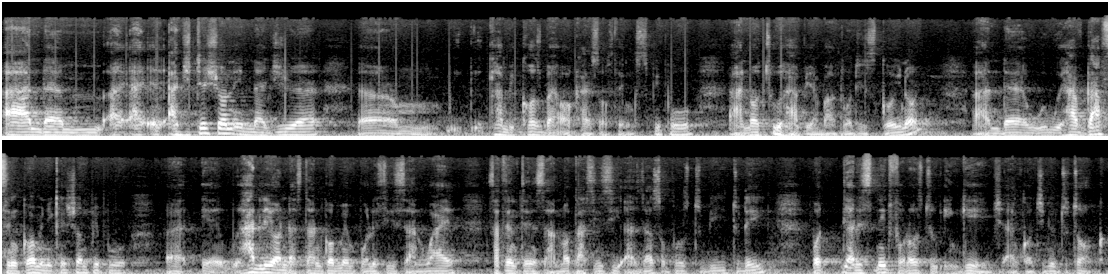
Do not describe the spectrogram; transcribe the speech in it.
And um, I, I, agitation in Nigeria um, can be caused by all kinds of things. People are not too happy about what is going on. And uh, we, we, have gaps in communication. People uh, uh, hardly understand government policies and why certain things are not as easy as they're supposed to be today. But there is need for us to engage and continue to talk.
